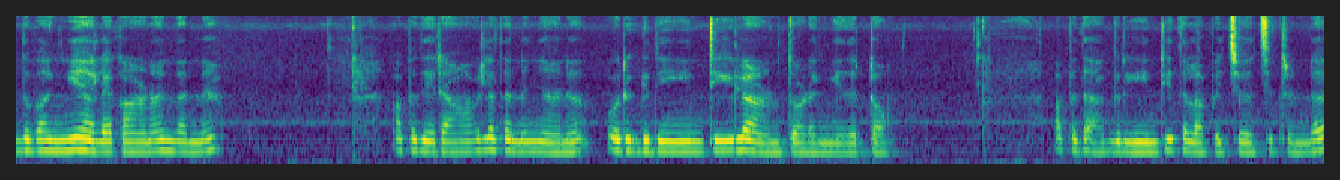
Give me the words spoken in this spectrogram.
ഇത് ഭംഗിയല്ലേ കാണാൻ തന്നെ. അപ്പോൾ ഇത് രാവിലെ തന്നെ ഞാൻ ഒരു ഗ്രീൻ ടീയിലാണ് തുടങ്ങിയത് കേട്ടോ അപ്പോൾ ഇതാ ഗ്രീൻ ടീ തിളപ്പിച്ച് വെച്ചിട്ടുണ്ട്.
